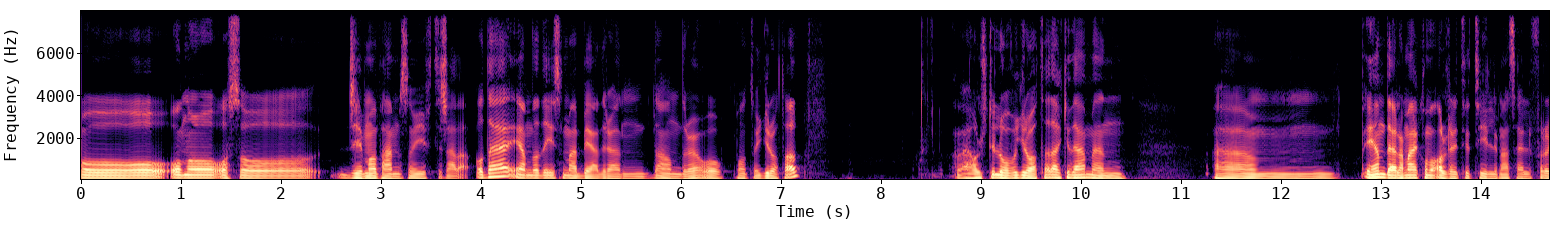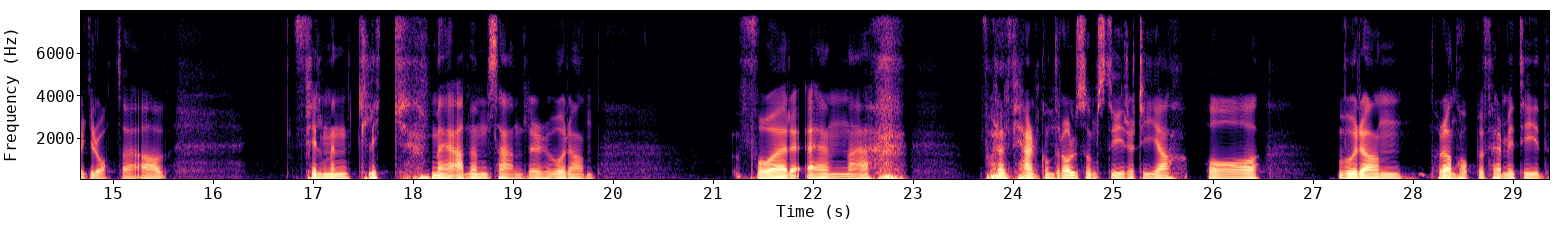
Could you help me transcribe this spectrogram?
Og, og, nå også Jim og Pam som gifter seg, da. Og det er en av de som er bedre enn det andre å på en måte gråte av. Det er alltid lov å gråte, det er ikke det, men um, En del av meg kommer aldri til å tilgi meg selv for å gråte av filmen 'Klikk' med Adam Sandler, hvor han får en uh, Får en fjernkontroll som styrer tida, og hvor han, når han hopper frem i tid,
